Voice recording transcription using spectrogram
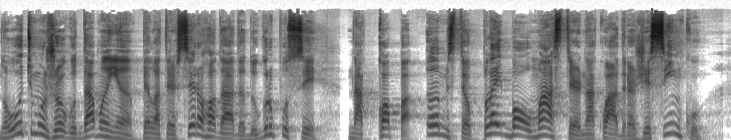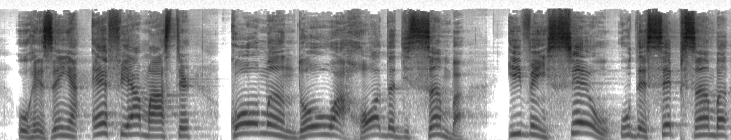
No último jogo da manhã, pela terceira rodada do Grupo C na Copa Amstel Playball Master na quadra G5, o Resenha FA Master comandou a roda de samba e venceu o Decep Samba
